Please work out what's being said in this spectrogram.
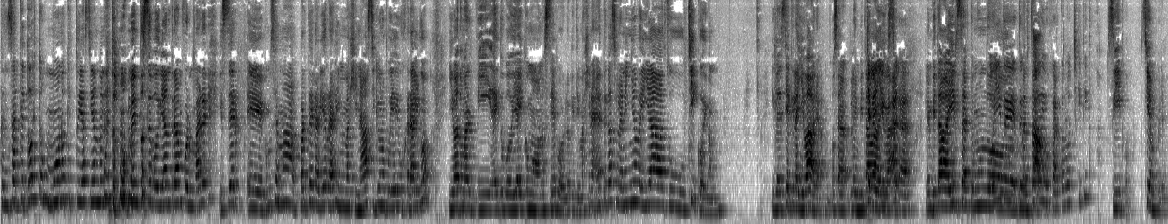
pensar que todos estos monos que estoy haciendo en estos momentos se podrían transformar y ser, eh, ¿cómo se llama? Parte de la vida real. Y me imaginaba así que uno podía dibujar algo y iba a tomar vida y tú podías ir como, no sé, por lo que te imaginas. En este caso la niña veía a su chico, digamos. Y le decía que la llevara, o sea, la Que invitaba la a irse. llevara. Le invitaba a irse a este mundo Oye, ¿te, te gustaba dibujar cuando chiquitita? Sí, po, siempre.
